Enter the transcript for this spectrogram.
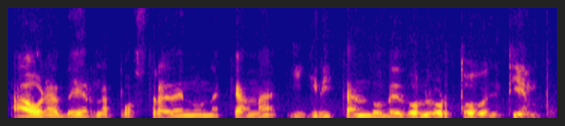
ahora verla postrada en una cama y gritando de dolor todo el tiempo.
